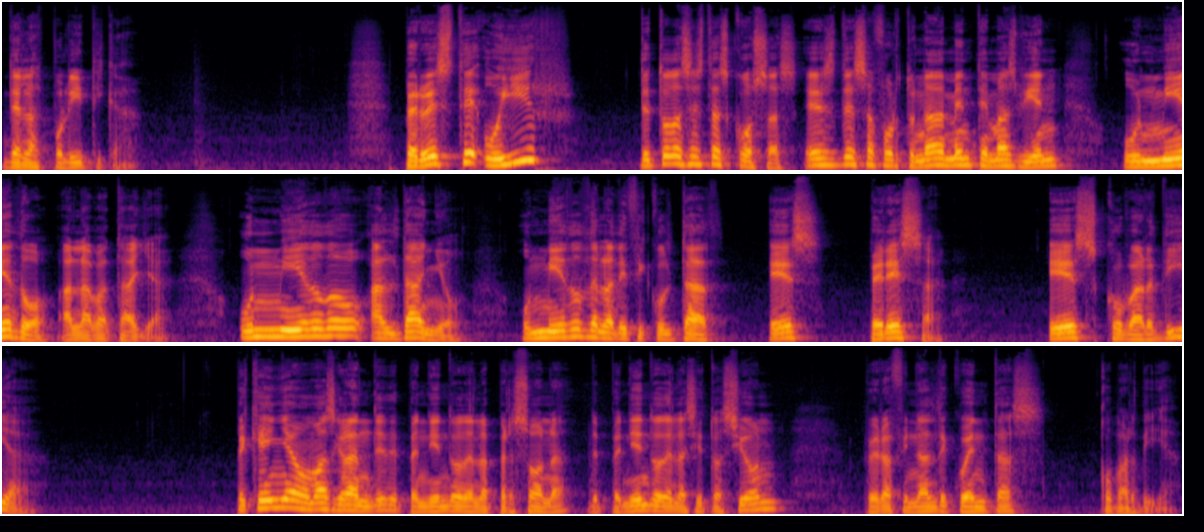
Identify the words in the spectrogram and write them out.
de la política. Pero este huir de todas estas cosas es desafortunadamente más bien un miedo a la batalla, un miedo al daño, un miedo de la dificultad, es pereza, es cobardía. Pequeña o más grande, dependiendo de la persona, dependiendo de la situación, pero a final de cuentas, cobardía.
